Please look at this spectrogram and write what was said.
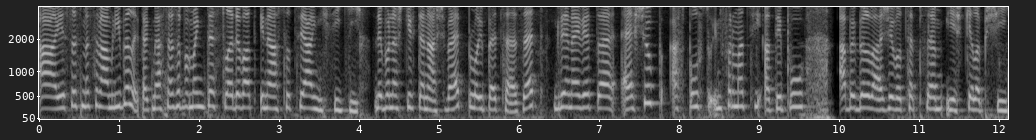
a jestli jsme se vám líbili, tak nás nezapomeňte sledovat i na sociálních sítích nebo navštivte náš web lojpe.cz, kde najdete e-shop a spoustu informací a tipů, aby byl váš život se psem ještě lepší.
